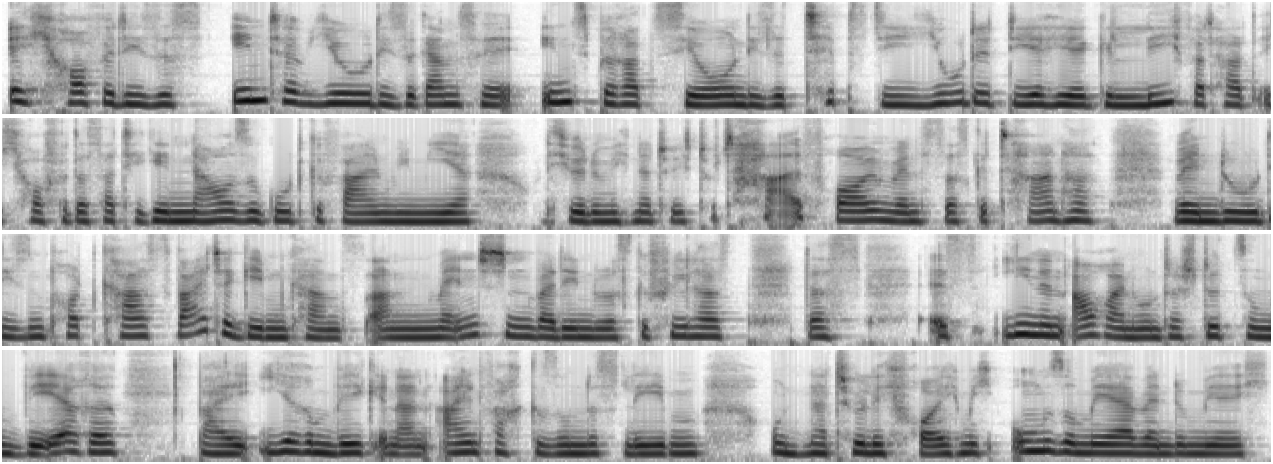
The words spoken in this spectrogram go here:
Ich hoffe, dieses Interview, diese ganze Inspiration, diese Tipps, die Judith dir hier geliefert hat, ich hoffe, das hat dir genauso gut gefallen wie mir. Und ich würde mich natürlich total freuen, wenn es das getan hat, wenn du diesen Podcast weitergeben kannst an Menschen, bei denen du das Gefühl hast, dass es ihnen auch eine Unterstützung wäre bei ihrem Weg in ein einfach gesundes Leben. Und natürlich freue ich mich umso mehr, wenn du mich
